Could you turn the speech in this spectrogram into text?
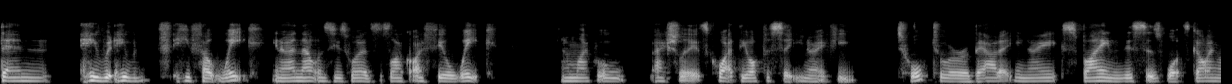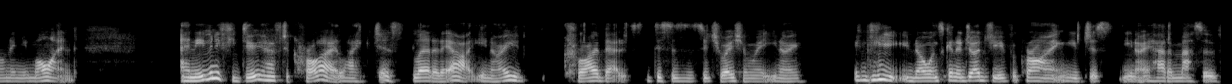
then he would he would he felt weak you know and that was his words it's like i feel weak and i'm like well actually it's quite the opposite. You know if you talk to her about it you know explain this is what's going on in your mind. And even if you do have to cry like just let it out you know cry about it. This is a situation where you know no one's going to judge you for crying. You've just you know had a massive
